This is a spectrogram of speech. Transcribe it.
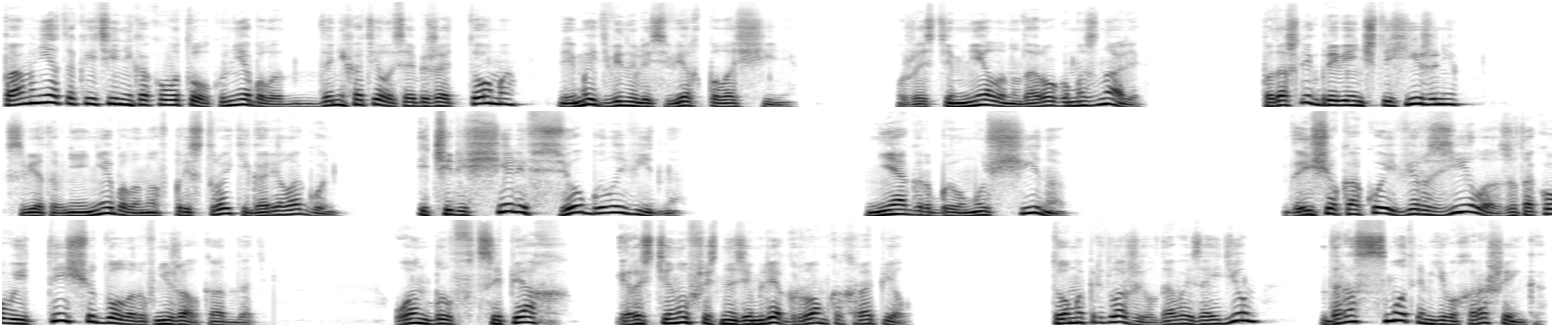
По мне так идти никакого толку не было, да не хотелось обижать Тома, и мы двинулись вверх по лощине. Уже стемнело, но дорогу мы знали. Подошли к бревенчатой хижине. Света в ней не было, но в пристройке горел огонь. И через щели все было видно. Негр был мужчина. Да еще какой верзила, за такого и тысячу долларов не жалко отдать. Он был в цепях и, растянувшись на земле, громко храпел. Том и предложил, давай зайдем, да рассмотрим его хорошенько.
